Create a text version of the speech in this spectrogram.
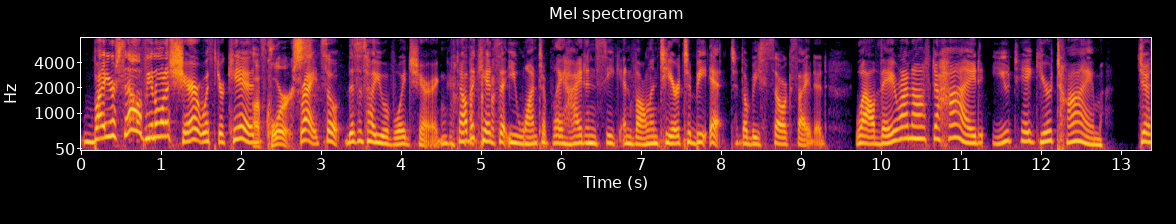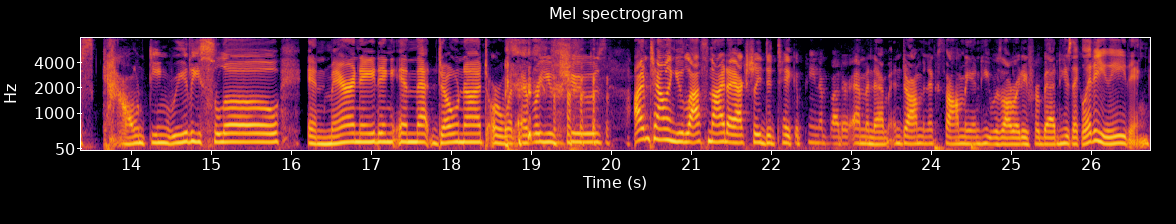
by yourself. You don't want to share it with your kids. Of course. Right. So this is how you avoid sharing. Tell the kids that you want to play hide and seek and volunteer to be it. They'll be so excited. While they run off to hide, you take your time just counting really slow and marinating in that donut or whatever you choose. I'm telling you, last night I actually did take a peanut butter M&M, and Dominic saw me, and he was all ready for bed, and he was like, "What are you eating?"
